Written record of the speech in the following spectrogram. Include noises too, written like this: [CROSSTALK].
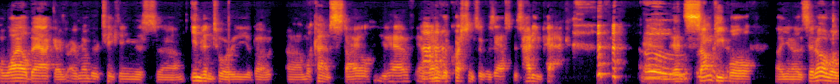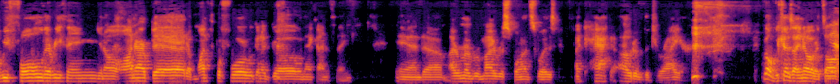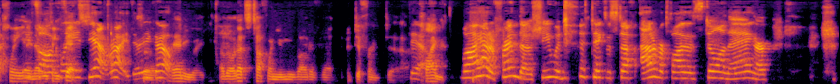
a while back, I, I remember taking this um, inventory about um, what kind of style you have. And one of Uh-huh. the questions that was asked is, how do you pack? [LAUGHS] and, Oh. and some people, uh, you know, said, oh, well, we fold everything, you know, on our bed a month before we're going to go and that kind of thing. And um, I remember my response was, I pack out of the dryer. [LAUGHS] well, because I know it's all Yeah, clean and It's all everything clean. fits. Yeah, right. There you go. Anyway, although that's tough when you move out of a, a different uh, Yeah. climate. Well, I had a friend though. She would [LAUGHS] take the stuff out of her closet, still on the hanger,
